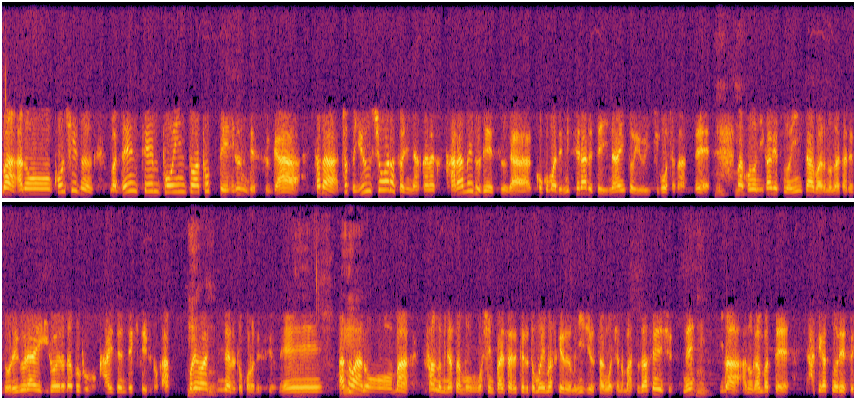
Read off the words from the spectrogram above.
まああの今シーズン、まあ、前線ポイントは取っているんですが、ただ、ちょっと優勝争いになかなか絡めるレースがここまで見せられていないという1号車なんで、まあ、この2ヶ月のインターバルの中でどれぐらいいろいろな部分を改善できているのか、これは気になるところですよね。あとはあの、まあ、ファンの皆さんもご心配されていると思いますけれども、23号車の松田選手ですね、うん今、あの頑張って8月のレース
